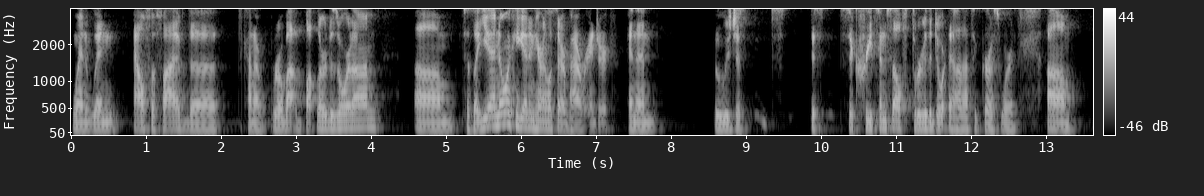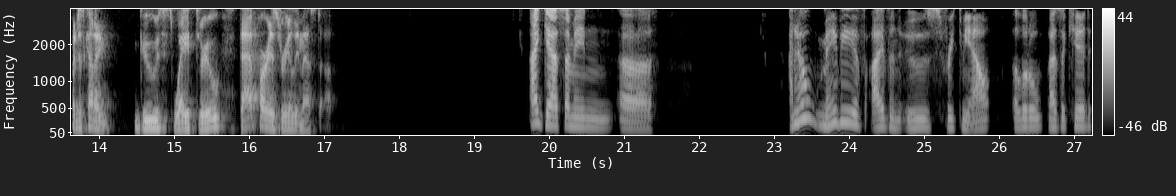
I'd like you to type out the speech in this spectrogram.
When when Alpha Five, the kind of robot butler to Zordon, um, says like, "Yeah, no one can get in here unless they're a Power Ranger," and then Ooze just just secretes himself through the door. Oh, that's a gross word. Um, but just kind of goos his way through. That part is really messed up. I guess. I mean, uh, I know maybe if Ivan Ooze freaked me out a little as a kid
